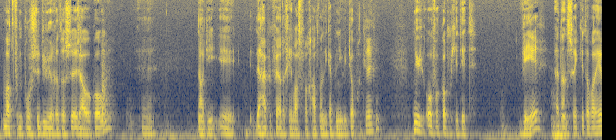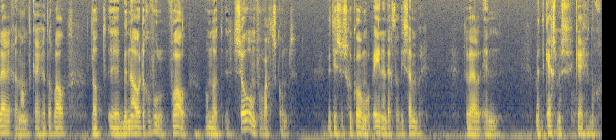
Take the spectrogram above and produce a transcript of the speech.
wat voor procedure er zou komen. Uh, nou, die, uh, daar heb ik verder geen last van gehad... want ik heb een nieuwe job gekregen. Nu overkomt je dit weer. En dan schrik je toch wel heel erg. En dan krijg je toch wel dat benauwde gevoel. Vooral omdat het zo onverwachts komt. Het is dus gekomen op 31 december. Terwijl in, met kerstmis krijg je nog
